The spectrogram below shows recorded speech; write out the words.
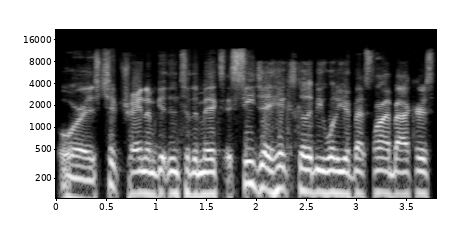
Or is Chip Trayanum getting into the mix? Is CJ Hicks going to be one of your best linebackers?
